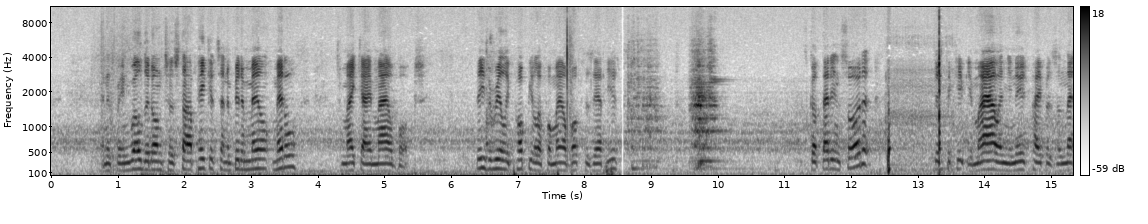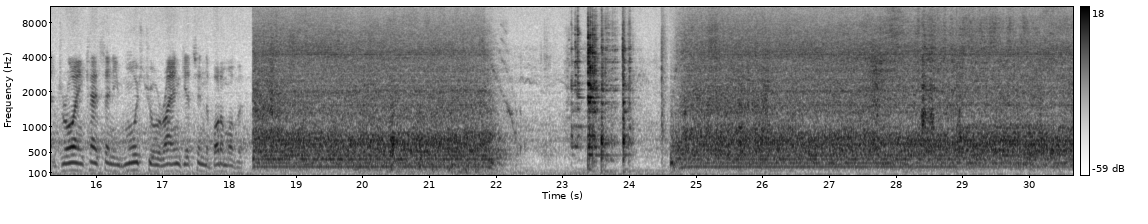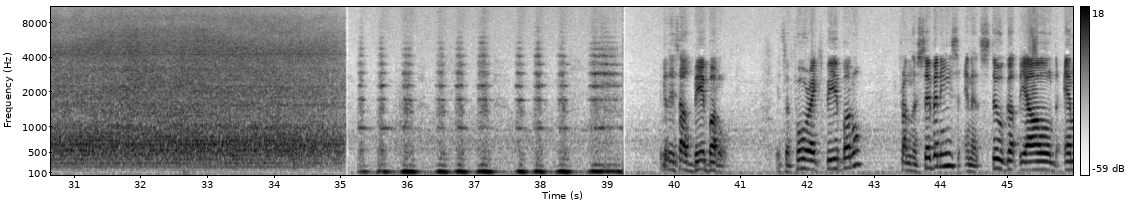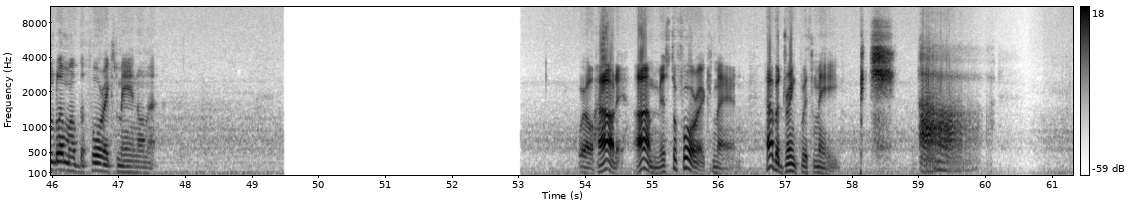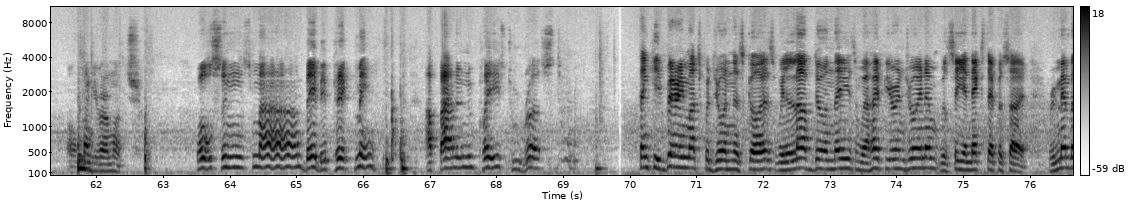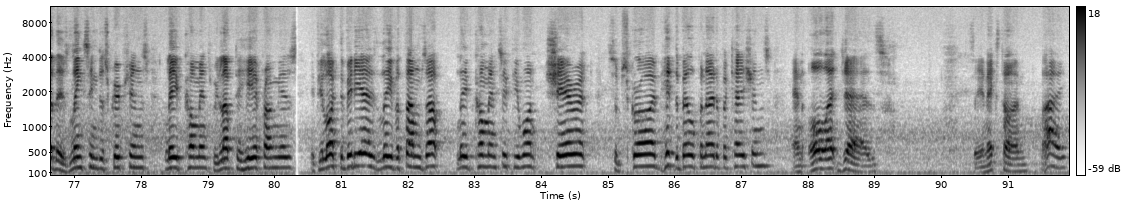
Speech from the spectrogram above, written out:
And it's been welded onto star pickets and a bit of metal to make a mailbox. These are really popular for mailboxes out here. It's got that inside it just to keep your mail and your newspapers and that dry in case any moisture or rain gets in the bottom of it. Look at this old beer bottle. It's a 4X beer bottle from the 70s and it's still got the old emblem of the 4X man on it. Well howdy, I'm Mr. 4X man. Have a drink with me. ah. Oh, thank you very much. Well, since my baby picked me, I found a new place to rust. Thank you very much for joining us guys. We love doing these and we hope you're enjoying them. We'll see you next episode. Remember there's links in descriptions. Leave comments. We love to hear from you. If you like the video, leave a thumbs up. Leave comments if you want. Share it. Subscribe. Hit the bell for notifications. And all that jazz. See you next time. Bye.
